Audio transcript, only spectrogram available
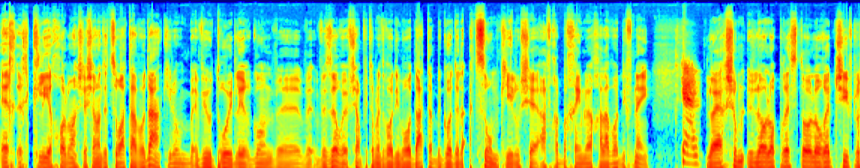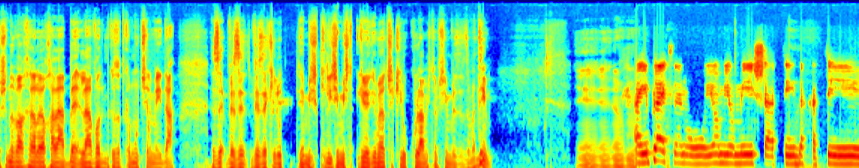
איך איך כלי יכול ממש לשנות את צורת העבודה, כאילו, הביאו דרויד לארגון ו- ו- וזהו, ואפשר פתאום לעבוד עם רו דאטה בגודל עצום, כאילו שאף אחד בחיים לא יכל לעבוד לפני. כן, לא היה שום, לא, לא Presto, לא Redshift, לא שום דבר אחר לא לעב- לעבוד בכזאת כמות של מידע. זה, וזה, וזה כאילו, כלי שמשת... כאילו, היא אומרת שכאילו כולם משתמשים בזה, זה מדהים. אה, האימפליי אצלנו הוא יומיומי, שעתי, דקתי.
